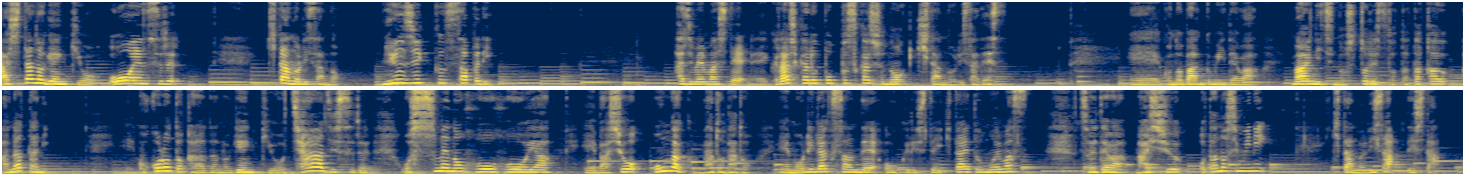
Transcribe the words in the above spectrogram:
明日の元気を応援する。北野梨沙のミュージックサプリ。はじめましてクラシカルポップス歌手の北野梨沙です、えー、この番組では毎日のストレスと戦うあなたに心と体の元気をチャージするおすすめの方法や場所音楽などなど盛りだくさんでお送りしていきたいと思います。それでは毎週お楽しみに。北野梨沙でした。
